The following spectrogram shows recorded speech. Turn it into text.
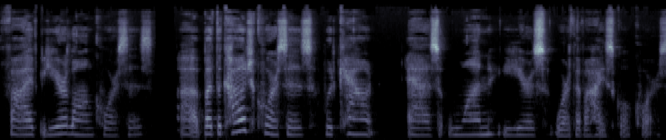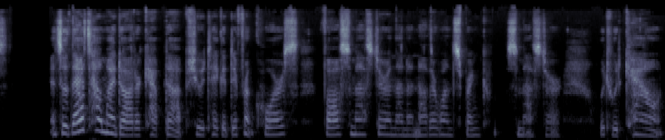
five year long courses. Uh, but the college courses would count as one year's worth of a high school course. And so that's how my daughter kept up. She would take a different course fall semester and then another one spring semester, which would count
